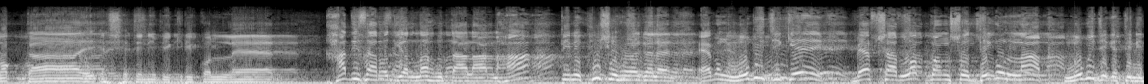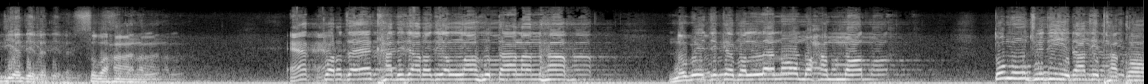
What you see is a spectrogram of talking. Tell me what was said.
মক্কায় এসে তিনি বিক্রি করলেন। হাদিসা রাদিয়াল্লাহু তাআলা আনহা তিনি খুশি হয়ে গেলেন এবং নবীজিকে ব্যবসার লভ্যাংশ দ্বিগুণ লাভ নবীজিকে তিনি দিয়ে দিলেন। সুবহানাল্লাহ। এক পর্যায়ে খাদিজা রাদিয়াল্লাহু তাআলা আনহা নবীজিকে বললেন, ও মোহাম্মদ, তুমি যদি রাজি থাকো,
